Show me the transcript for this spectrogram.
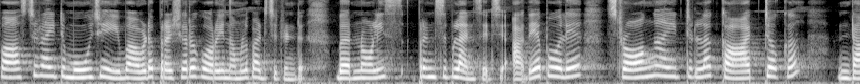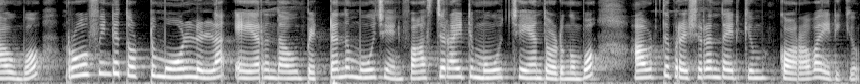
ഫാസ്റ്ററായിട്ട് മൂവ് ചെയ്യുമ്പോൾ അവിടെ പ്രഷർ കുറയും നമ്മൾ പഠിച്ചിട്ടുണ്ട്. ബെർണോളിസ് പ്രിൻസിപ്പിൾ അനുസരിച്ച്. അതേപോലെ സ്ട്രോങ് ആയിട്ടുള്ള കാറ്റൊക്കെ ഉണ്ടാവുമ്പോൾ റൂഫിന്റെ തൊട്ട് മുകളിലുള്ള എയർ എന്താവും? പെട്ടെന്ന് മൂവ് ചെയ്യാൻ ഫാസ്റ്ററായിട്ട് മൂവ് ചെയ്യാൻ തുടങ്ങുമ്പോൾ അവിടുത്തെ പ്രഷർ എന്തായിരിക്കും? കുറവായിരിക്കും.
